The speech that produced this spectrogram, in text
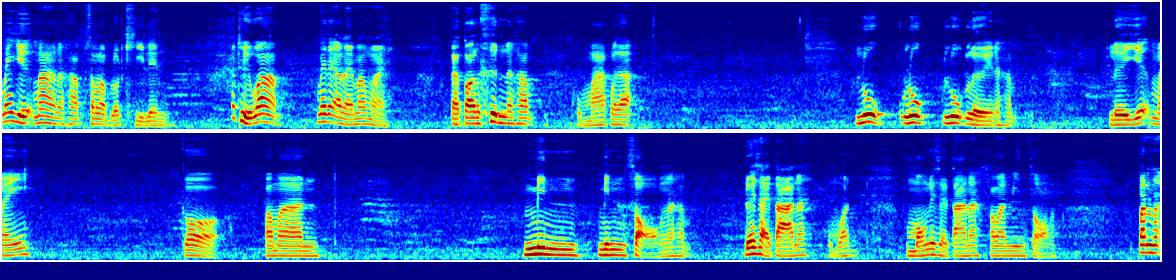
ไม่เยอะมากนะครับสำหรับรถขี่เล่น ก็ถือว่าไม่ได้อะไรมากมาย แต่ตอนขึ้นนะครับ ผมมาร์กไว้แล้วลูกลูกลูกเลยนะครับ เลยเยอะไหม ก็ประมาณ มินมินสองนะครับ ด้วยสายตานะ ผมว่า ผมมองด้วยสายตานะประมาณมินสองปัญหา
